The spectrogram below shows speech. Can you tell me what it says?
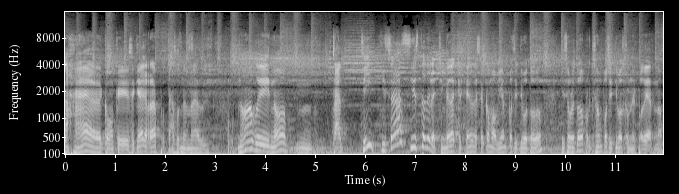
ajá, como que se quiere agarrar a putazos nada más, güey. No, güey, no. mm, O sea, sí, quizás sí está de la chingada que tenga que ser como bien positivo todo. Y sobre todo porque son positivos con el poder, ¿no?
